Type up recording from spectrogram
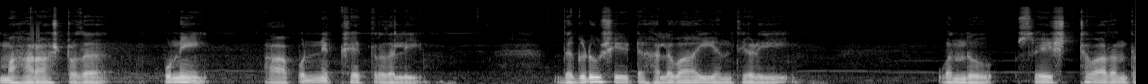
ಮಹಾರಾಷ್ಟ್ರದ ಪುಣೆ ಆ ಪುಣ್ಯಕ್ಷೇತ್ರದಲ್ಲಿ ದಗಡು ಶೇಟ ಹಲವಾಯಿ ಅಂಥೇಳಿ ಒಂದು ಶ್ರೇಷ್ಠವಾದಂಥ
